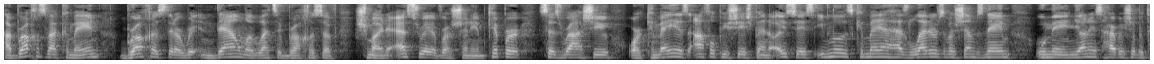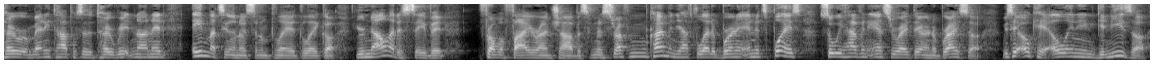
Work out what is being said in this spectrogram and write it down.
Habrachas v'akamein, brachas that are written down, like let's say brachas of Shemaina Esrei, of Rosh Hashanah Kippur, says Rashi, or Kameyas Afal Pishesh Ben Oises, even though this Kameya has letters of Hashem's name, Umein Yanis Harbe or many topics of the Torah written on it, Ein Matzilin Play Adleka, you're not allowed to save it from a fire on Shabbos. From Kaiman, you have to let it burn it in its place. So we have an answer right there in a brisa. We say, okay, Eleni and Geniza,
